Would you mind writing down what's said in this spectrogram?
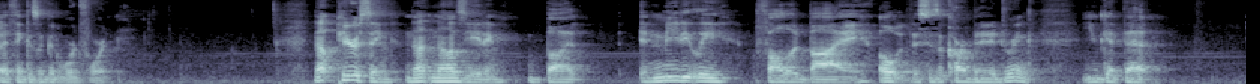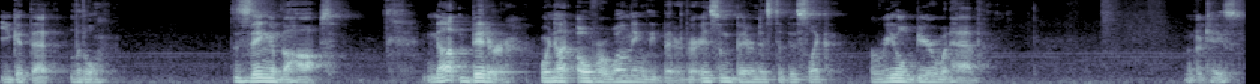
I think is a good word for it. Not piercing, not nauseating, but immediately followed by, oh, this is a carbonated drink. You get that, you get that little zing of the hops. Not bitter or not overwhelmingly bitter. There is some bitterness to this like real beer would have. Another taste.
